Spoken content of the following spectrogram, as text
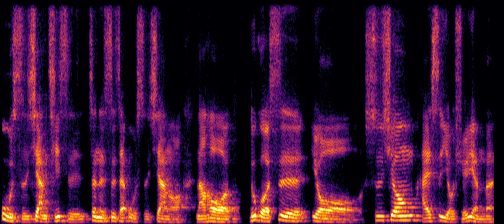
悟实相，其实真的是在悟实相哦。然后，如果是有师兄还是有学员们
